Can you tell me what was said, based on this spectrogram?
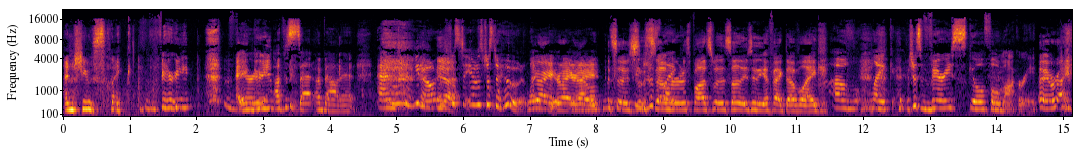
and she was like very very upset about it. And you know, it was Yeah. just it was just a hoot. Like, Right, right, you know, right. So, so, so her response was something to the effect of like, of like just very skillful mockery. right.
